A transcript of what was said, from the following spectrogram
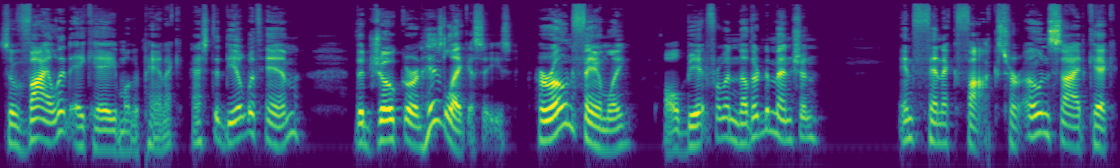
So Violet, aka Mother Panic, has to deal with him, the Joker and his legacies, her own family, albeit from another dimension, and Fennec Fox, her own sidekick,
